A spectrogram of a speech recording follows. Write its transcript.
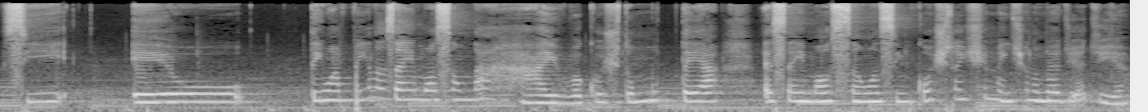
se eu tenho apenas a emoção da raiva, costumo ter a, essa emoção assim constantemente no meu dia a dia.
